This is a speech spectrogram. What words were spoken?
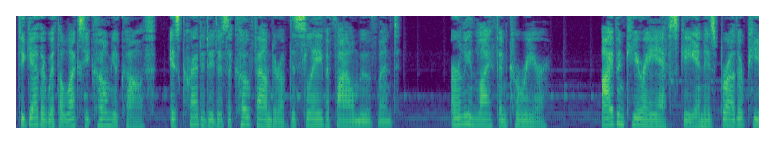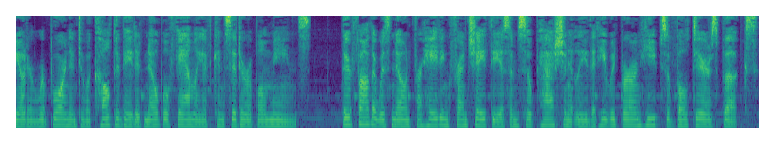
together with Alexei Khomyakov, is credited as a co-founder of the Slavophile movement. Early life and career Ivan Kireyevsky and his brother Pyotr were born into a cultivated noble family of considerable means. Their father was known for hating French atheism so passionately that he would burn heaps of Voltaire's books,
